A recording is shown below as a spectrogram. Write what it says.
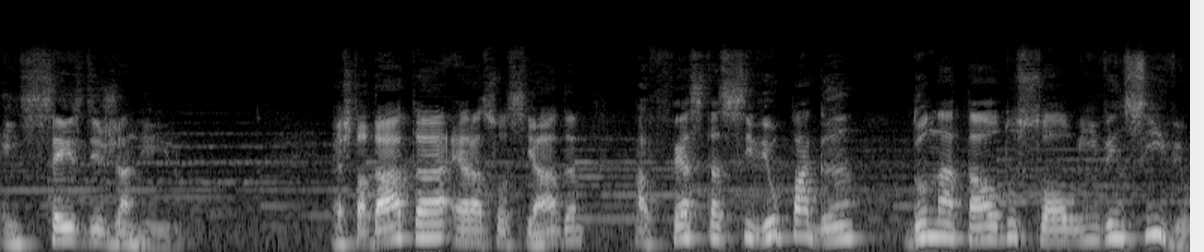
em 6 de janeiro. Esta data era associada à festa civil pagã do Natal do Sol Invencível,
